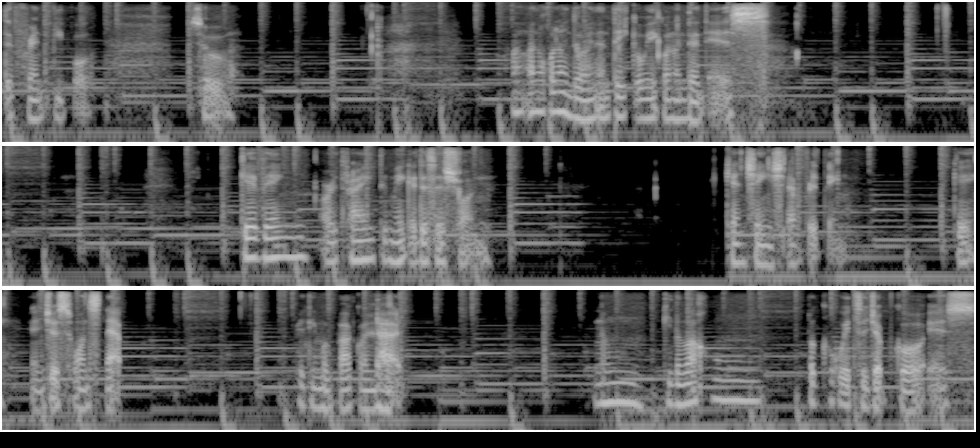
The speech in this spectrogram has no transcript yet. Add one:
different people. So ang ano ko lang doon ang takeaway ko lang din is giving or trying to make a decision can change everything. Okay? And just one snap pwedeng magbago ang lahat nung ginawa kong pagkukwit sa job ko is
